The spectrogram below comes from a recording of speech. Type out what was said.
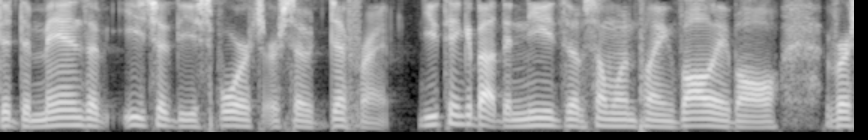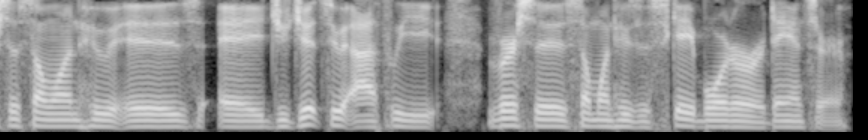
the demands of each of these sports are so different. You think about the needs of someone playing volleyball versus someone who is a jujitsu athlete versus someone who's a skateboarder or dancer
